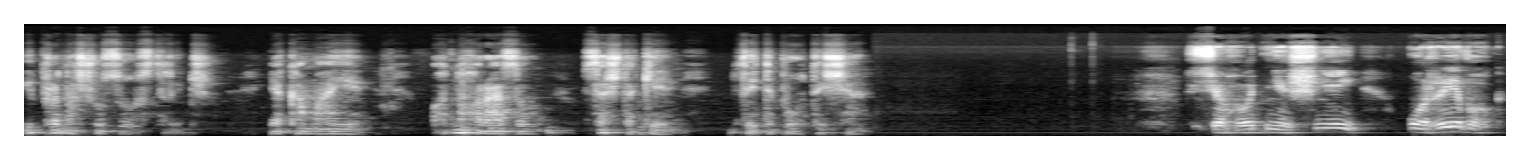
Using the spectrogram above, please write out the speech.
і про нашу зустріч, яка має одного разу все ж таки відбутися. Сьогоднішній уривок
